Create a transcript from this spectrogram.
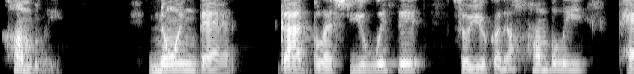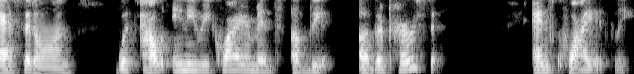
humbly, knowing that God blessed you with it. So you're going to humbly pass it on without any requirements of the other person and quietly.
